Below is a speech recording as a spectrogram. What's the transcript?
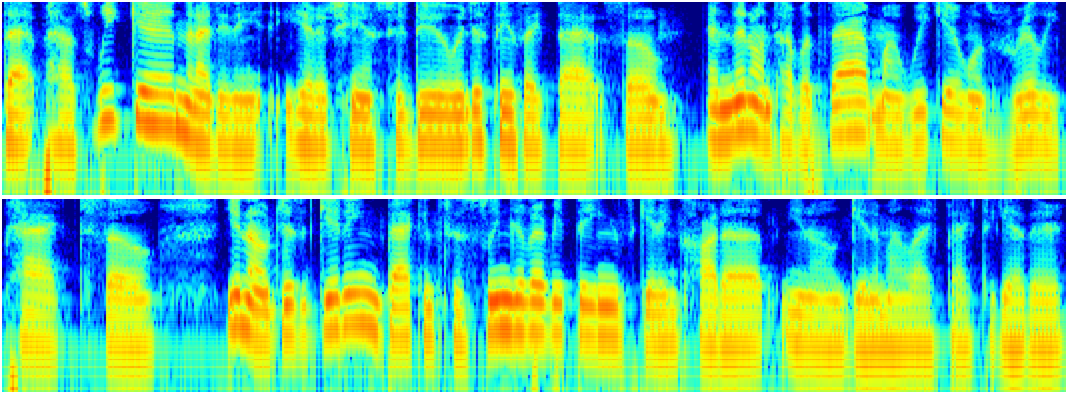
that past weekend that I didn't get a chance to do and just things like that. So, and then on top of that, my weekend was really packed. So, you know, just getting back into the swing of everything, getting caught up, you know, getting my life back together,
